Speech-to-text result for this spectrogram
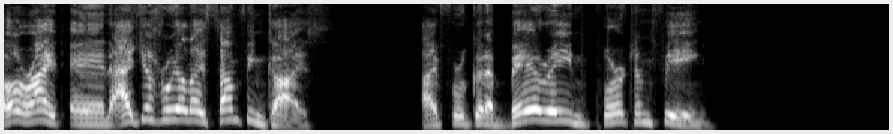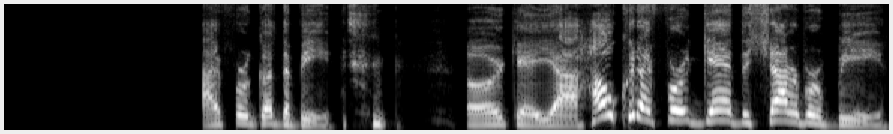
All right, and I just realized something, guys. I forgot a very important thing. I forgot the B. okay, yeah. How could I forget the Shutterbug B?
